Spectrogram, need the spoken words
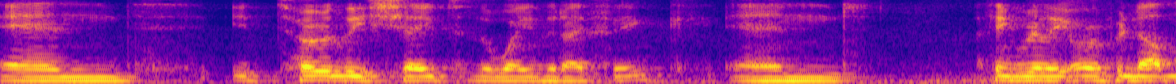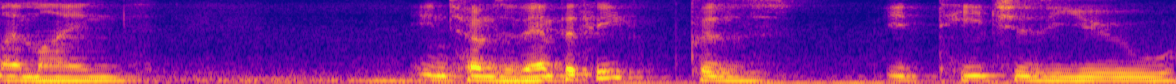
and it totally shaped the way that I think, and I think really opened up my mind in terms of empathy because it teaches you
